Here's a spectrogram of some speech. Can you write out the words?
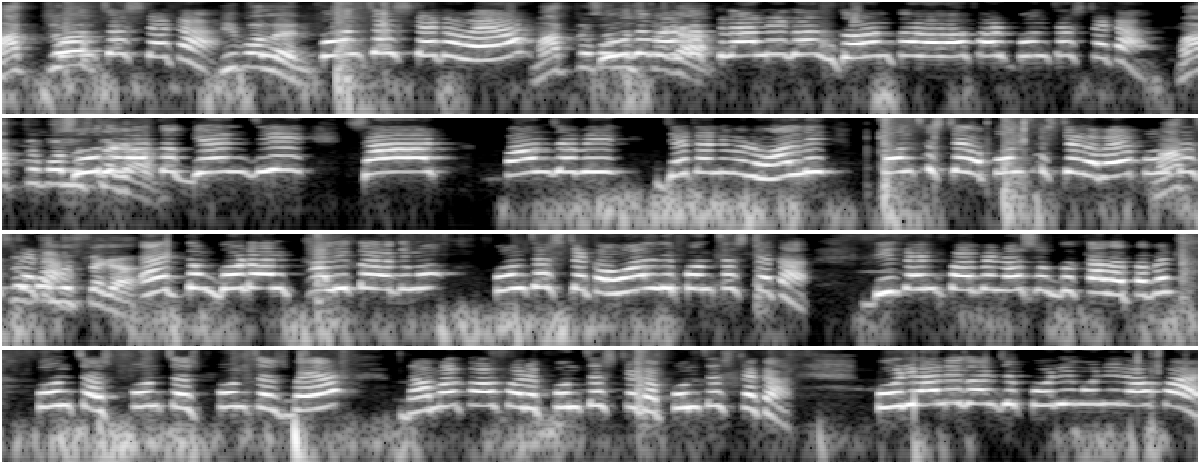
মাত্র? পঞ্চাশ টাকা। কি বলেন? পঞ্চাশ টাকা ভাইয়া। মাত্র পঞ্চাশ টাকা? শুধুমাত্র গরম করার অফার পঞ্চাশ টাকা। মাত্র পঞ্চাশ টাকা? গেঞ্জি শার্ট পাঞ্জাবি যেটা নেবেন ওয়ানলি পঞ্চাশ টাকা পঞ্চাশ টাকা ভাইয়া পঞ্চাশ টাকা। একদম গোডাউন খালি করে দিব পঞ্চাশ টাকা ওয়ানলি পঞ্চাশ টাকা। ডিজাইন পাবেন অসংখ্য কালার পাবেন। পঞ্চাশ পঞ্চাশ পঞ্চাশ ভাইয়া। ধামাকা অফারে পঞ্চাশ টাকা পঞ্চাশ টাকা। পরিয়ানীগঞ্জে পরিমণির অফার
